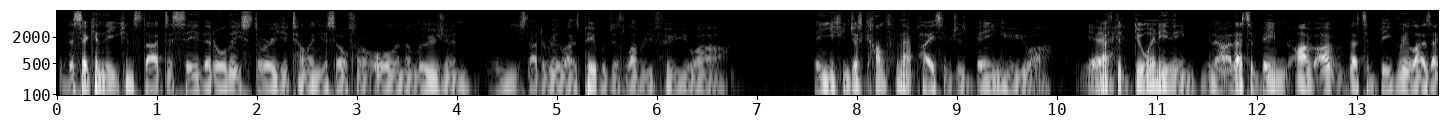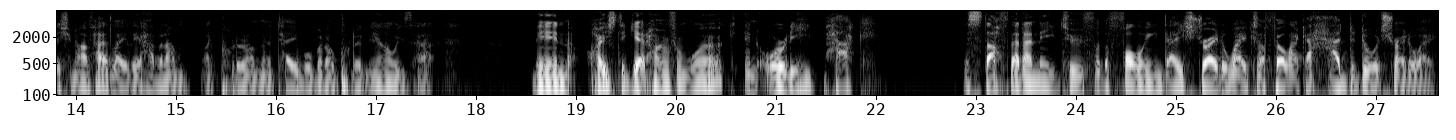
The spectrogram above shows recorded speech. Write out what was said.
But the second that you can start to see that all these stories you're telling yourself are all an illusion, and you start to realize people just love you for who you are, then you can just come from that place of just being who you are. You don't have to do anything. You know, that's a beam. I've, I've that's a big realization I've had lately. I haven't um like put it on the table, but I'll put it now. Is that man? I used to get home from work and already pack the stuff that I need to for the following day straight away because I felt like I had to do it straight away.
